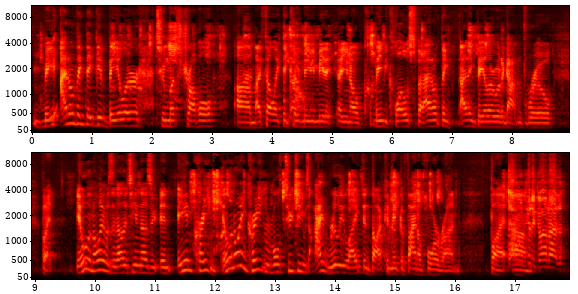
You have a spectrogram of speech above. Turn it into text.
Me, I don't think they give Baylor too much trouble. Um, I felt like they could have maybe made it, uh, you know, maybe close, but I don't think I think Baylor would have gotten through. But Illinois was another team that was and, and Creighton. Illinois and Creighton were both two teams I really liked and thought could make a Final Four run. But that um, could have gone out.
